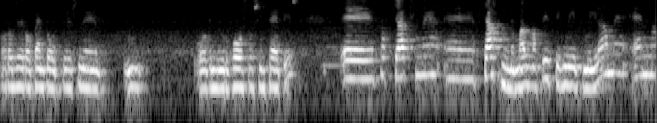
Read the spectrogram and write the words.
ο Ροζέρο Πέντο, ο οποίος είναι ο δημιουργός, ο συνθέτης, ε, θα φτιάξουν, ε, φτιάχνουν μάλλον αυτή τη στιγμή που μιλάμε, ένα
